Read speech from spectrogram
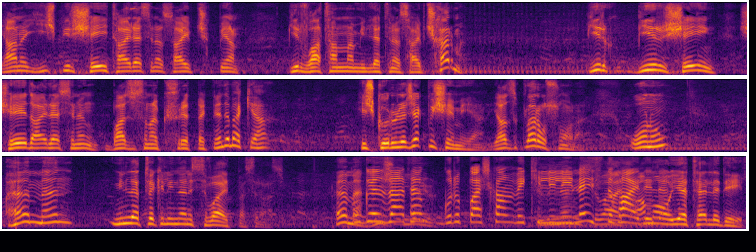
Yani hiçbir şehit ailesine sahip çıkmayan bir vatanına milletine sahip çıkar mı? Bir, bir şeyin şehit ailesinin bacısına küfür etmek ne demek ya? Hiç görülecek bir şey mi yani? Yazıklar olsun ona. Onun hemen milletvekilinden istifa etmesi lazım. Hemen. Bugün şey zaten geliyor. grup başkan vekilliğine Elinden istifa et. edildi. Ama o yeterli değil.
